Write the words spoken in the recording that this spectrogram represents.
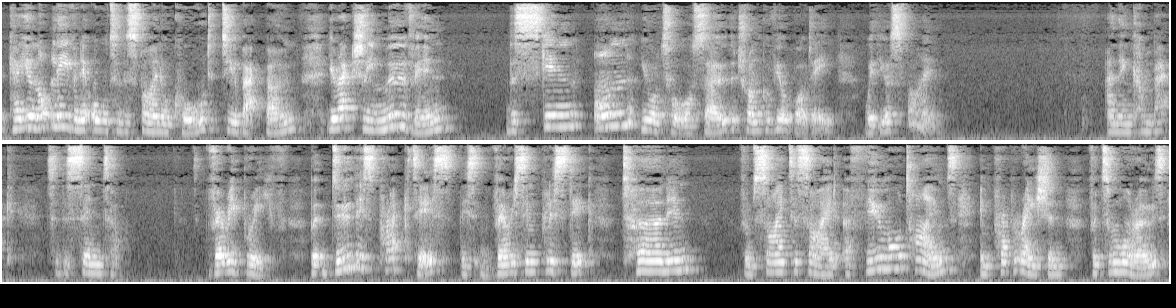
Okay, you're not leaving it all to the spinal cord, to your backbone. You're actually moving the skin on your torso, the trunk of your body, with your spine. And then come back to the center. Very brief, but do this practice, this very simplistic turning from side to side a few more times in preparation for tomorrow's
